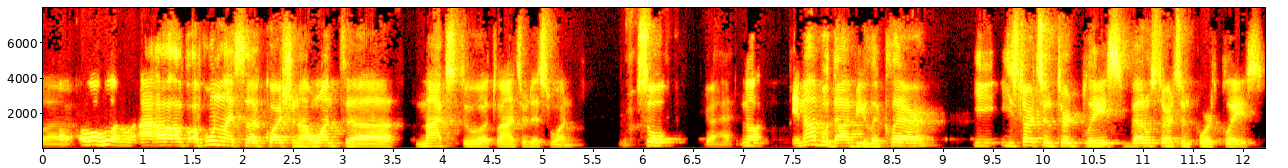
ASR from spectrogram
Oh, uh, oh, hold on. I, I, I have one last uh, question. I want uh, Max to uh, to answer this one. So, go ahead. no, in Abu Dhabi, Leclerc he, he starts in third place. Vettel starts in fourth place.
